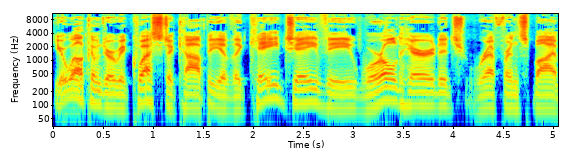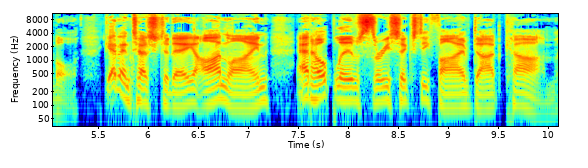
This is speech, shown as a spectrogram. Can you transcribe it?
you're welcome to request a copy of the KJV World Heritage Reference Bible. Get in touch today online at hopelives365.com.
